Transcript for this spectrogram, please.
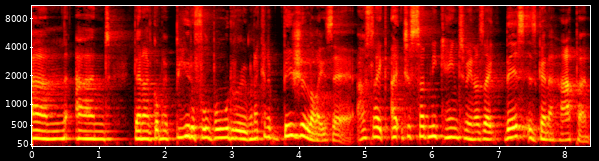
um, and then I've got my beautiful boardroom and I kind of visualize it. I was like, it just suddenly came to me and I was like, this is going to happen.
